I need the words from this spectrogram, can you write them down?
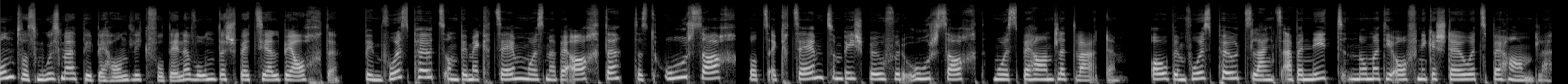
Und was muss man bei Behandlung von diesen Wunden speziell beachten? Beim Fußpilz und beim Ekzem muss man beachten, dass die Ursache, die das Ekzem zum Beispiel verursacht, muss behandelt werden. Auch beim Fußpilz längt es eben nicht, nur die offenen Stellen zu behandeln.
